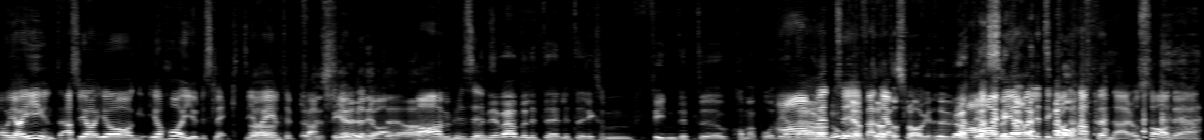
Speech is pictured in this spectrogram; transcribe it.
Och jag är ju inte, alltså jag, jag, jag har judisk Jag Ja, är ju typ kvarts jude då. ja. Ja, men precis. Men det var ändå lite, lite liksom fyndigt att komma på det Ja, där men och då. typ. Efter att att jag- ha slagit huvudet i Ja, en men jag var lite glad i hatten där och sa det.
